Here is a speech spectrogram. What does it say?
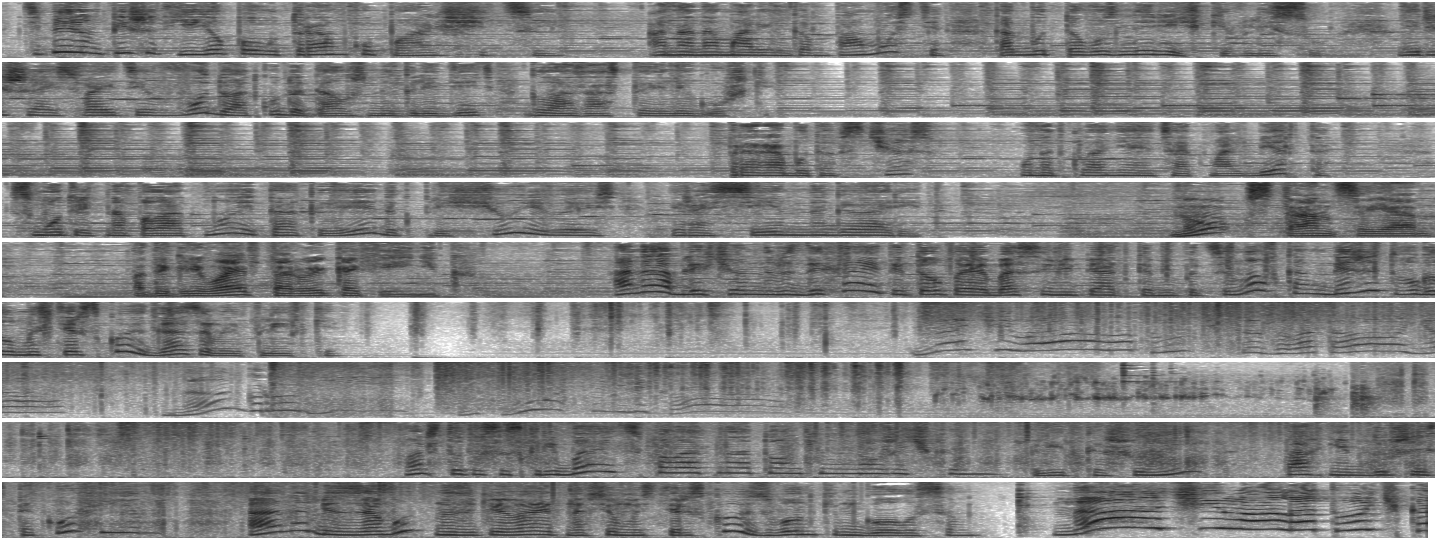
Теперь он пишет ее по утрам купальщицей. Она на маленьком помосте, как будто возле речки в лесу, не решаясь войти в воду, откуда должны глядеть глазастые лягушки – Проработав с час, он отклоняется от мольберта, смотрит на полотно и так и эдак, прищуриваясь, и рассеянно говорит. «Ну, станция. Подогревай второй кофейник». Она облегченно вздыхает и, топая босыми пятками по циновкам, бежит в угол мастерской газовой плитки. Ночевала тучка золотая на груди утеса велика. Он что-то соскребает с полотна тонким ножичком, плитка шумит, пахнет душисто кофеем, а она беззаботно запевает на всю мастерскую звонким голосом. Ночевала точка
